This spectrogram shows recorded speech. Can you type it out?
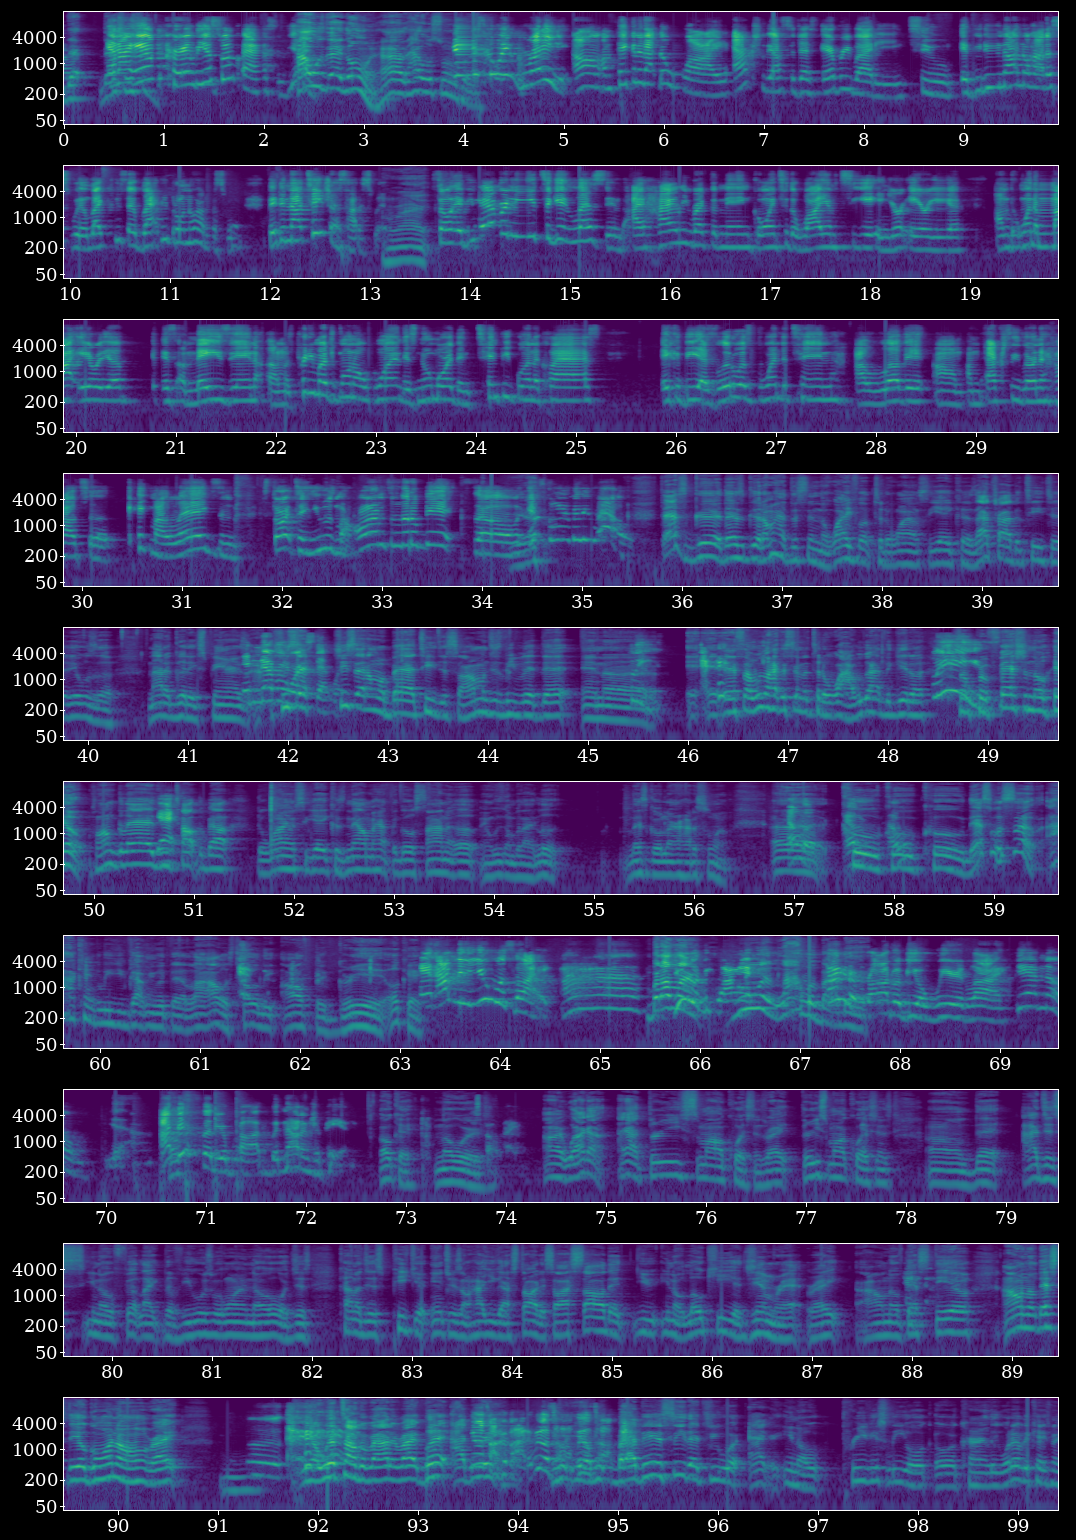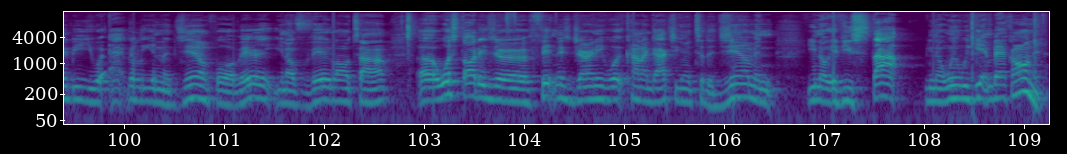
that, and I am currently in swim classes. Yes. How was that going? How how was swim class? It's going great. Um, I'm taking it at the Y. Actually, I suggest everybody to, if you do not know how to swim, like you said, black people don't know how to swim. They did not teach us how to swim. All right. So if you ever need to get lessons, I highly recommend going to the YMCA in your area. Um, the one in my area is amazing. Um, it's pretty much one on one. There's no more than ten people in the class. It could be as little as one to ten. I love it. Um, I'm actually learning how to kick my legs and start to use my arms a little bit. So Yeah. it's going really well. That's good. That's good. I'm gonna have to send the wife up to the YMCA because I tried to teach her. It was a not a good experience. It never she works said, that way. She said I'm a bad teacher, so I'm gonna just leave it at that. And uh, Please. And, and so we're gonna have to send her to the Y. We're gonna have to get her some professional help. So I'm glad Yes. you talked about the YMCA because now I'm gonna have to go sign her up, and we're gonna be like, look, let's go learn how to swim. Uh, Hello. cool, Hello. cool, cool. That's what's up. I can't believe you got me with that lie. I was totally off the grid. Okay. And I mean, you was like, ah. But I'm like, would be lying. who would lie about Studying that? abroad would be a weird lie. Yeah, no. Yeah. I did study abroad, but not in Japan. Okay, no worries. It's all right. All right, well, I got I got three small questions, right? Three small questions um, that I just you know felt like the viewers would want to know, or just kind of just pique your interest on how you got started. So I saw that you you know low key a gym rat, right? I don't know if that's still I don't know if that's still going on, right? You know, we'll talk about it, right? But I did We'll talk about it. We'll talk. We'll talk. But I did see that you were, you know, previously or, or currently, whatever the case may be, you were actively in the gym for a very, you know, very long time. Uh, what started your fitness journey? What kind of got you into the gym? And you know, if you stop, you know, when we getting back on it?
